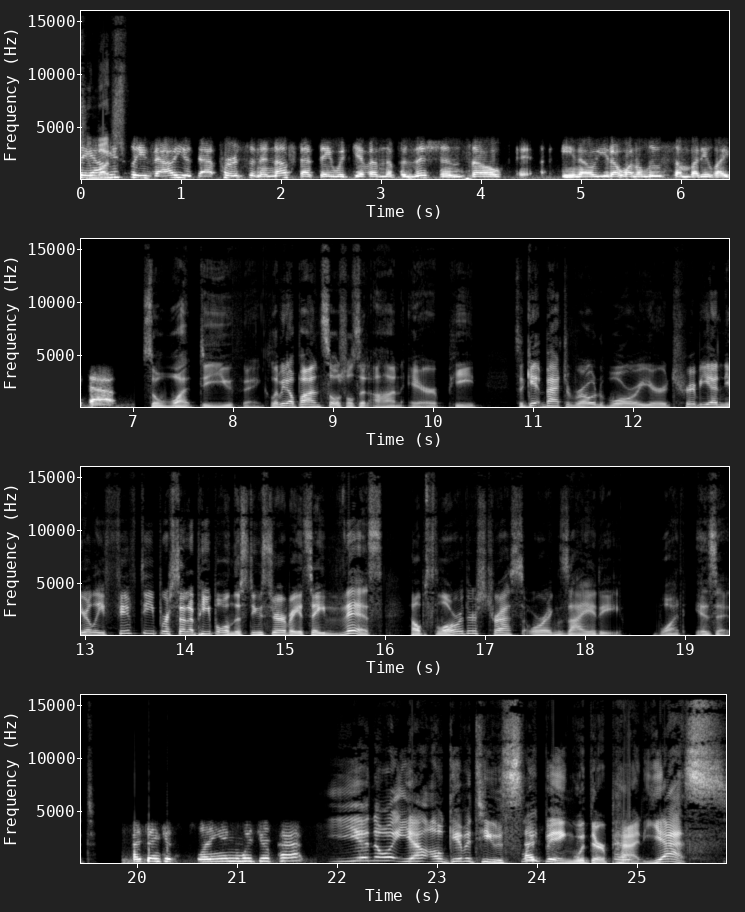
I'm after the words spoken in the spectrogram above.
They obviously valued that person enough that they would give him the position. So, eh, you know, you don't want to lose somebody like that. So, what do you think? Let me know up on socials at On Air Pete. So, getting back to Road Warrior trivia, nearly 50% of people in this new survey say this helps lower their stress or anxiety. What is it? I think it's playing with your pet. You know what? Yeah, I'll give it to you. Sleeping with their pet. Yes.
